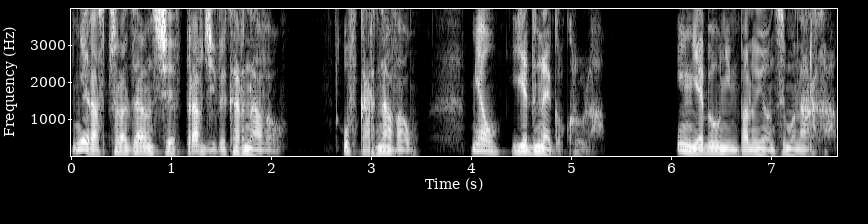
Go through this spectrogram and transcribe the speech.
nieraz przeradzając się w prawdziwy karnawał. Ów karnawał miał jednego króla. I nie był nim panujący monarcha.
